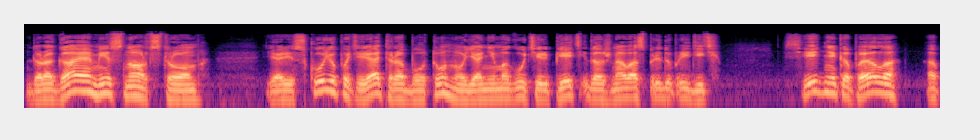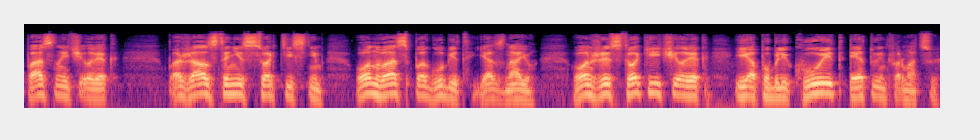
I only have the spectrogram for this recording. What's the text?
«Дорогая мисс Нордстром, я рискую потерять работу, но я не могу терпеть и должна вас предупредить. Сидни Капелла — опасный человек». Пожалуйста, не ссорьтесь с ним. Он вас погубит, я знаю. Он жестокий человек и опубликует эту информацию.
